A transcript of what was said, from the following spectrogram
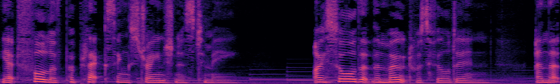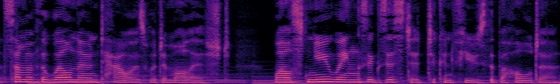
yet full of perplexing strangeness to me. I saw that the moat was filled in, and that some of the well known towers were demolished, whilst new wings existed to confuse the beholder.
